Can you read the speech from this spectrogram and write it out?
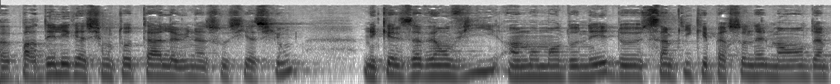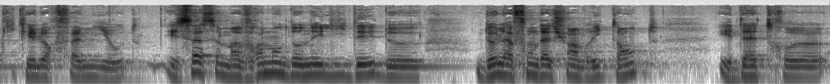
euh, par délégation totale à une association, mais qu'elles avaient envie, à un moment donné, de s'impliquer personnellement, d'impliquer leur famille et autres. Et ça, ça m'a vraiment donné l'idée de, de la Fondation Abritante, et d'être euh,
